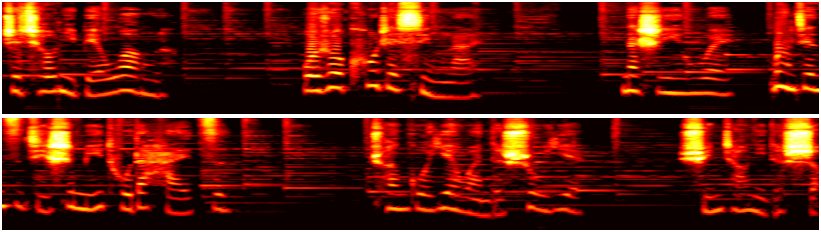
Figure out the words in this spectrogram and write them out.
只求你别忘了，我若哭着醒来，那是因为梦见自己是迷途的孩子，穿过夜晚的树叶，寻找你的手。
